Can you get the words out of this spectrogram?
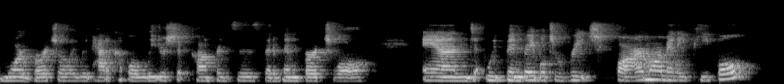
more virtually. We've had a couple of leadership conferences that have been virtual and we've been able to reach far more many people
